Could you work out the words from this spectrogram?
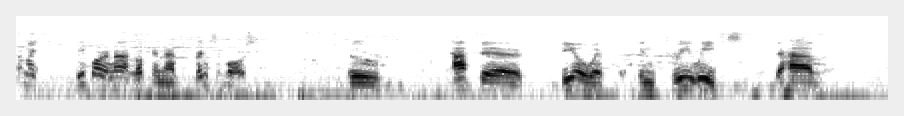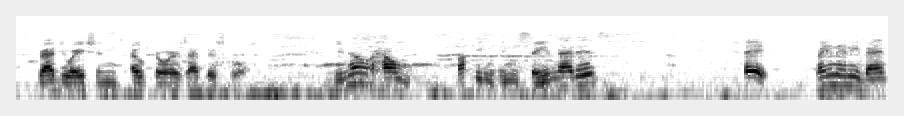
I'm like, people are not looking at the principals who have to deal with in three weeks to have graduations outdoors at their schools. You know how fucking insane that is? Hey, plan an event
